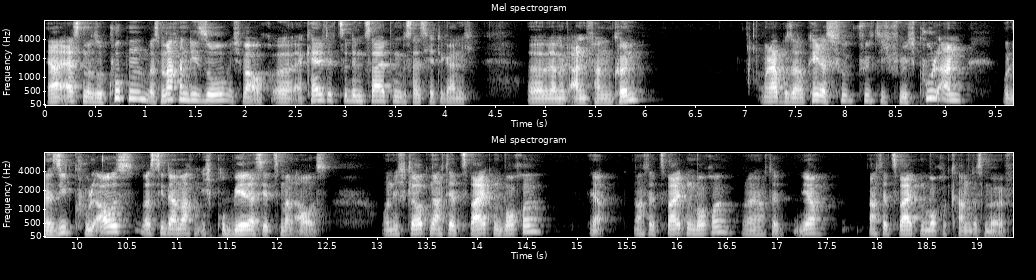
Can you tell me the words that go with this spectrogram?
ja, erstmal so gucken, was machen die so. Ich war auch äh, erkältet zu dem Zeitpunkt, das heißt, ich hätte gar nicht äh, damit anfangen können. Und habe gesagt, okay, das fühlt, fühlt, sich für mich cool an oder sieht cool aus, was die da machen. Ich probiere das jetzt mal aus. Und ich glaube, nach der zweiten Woche, nach der zweiten Woche, oder nach der, ja, nach der zweiten Woche kam das Murph.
